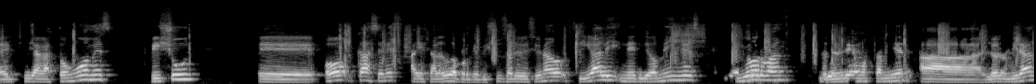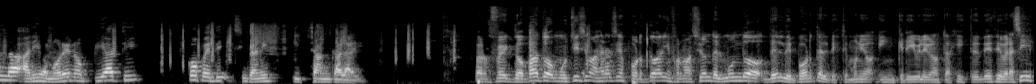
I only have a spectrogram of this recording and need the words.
el Chila Gastón Gómez, Pichud eh, o Cáceres, ahí está la duda porque Pichud salió lesionado, Sigali, Neri Domínguez y Orban, lo tendríamos también a Lolo Miranda, Aníbal Moreno, Piatti, Copetti, Zitanich y Chancalay. Perfecto, Pato, muchísimas gracias por toda la información del mundo del deporte, el testimonio increíble que nos trajiste desde Brasil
